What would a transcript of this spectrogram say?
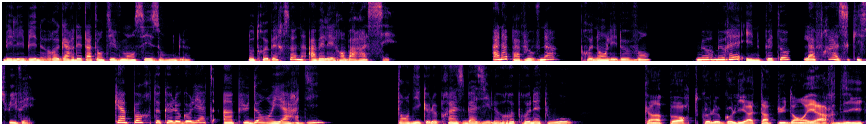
Bilibine regardait attentivement ses ongles. Notre personne avait l'air embarrassée. Anna Pavlovna, prenant les devants, murmurait in petto la phrase qui suivait. Qu'importe que le Goliath impudent et hardi, tandis que le prince Basile reprenait tout haut. Qu'importe que le Goliath impudent et hardi,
